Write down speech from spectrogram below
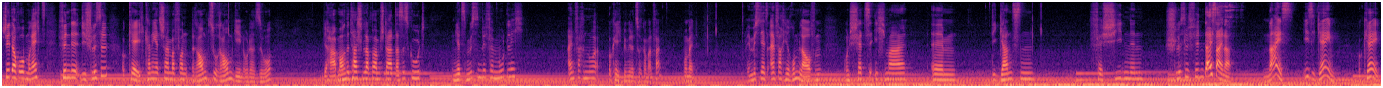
Steht auch oben rechts. Finde die Schlüssel. Okay, ich kann jetzt scheinbar von Raum zu Raum gehen oder so. Wir haben auch eine Taschenlampe am Start. Das ist gut. Und jetzt müssen wir vermutlich einfach nur... Okay, ich bin wieder zurück am Anfang. Moment. Wir müssen jetzt einfach hier rumlaufen und schätze ich mal ähm, die ganzen verschiedenen Schlüssel finden. Da ist einer. Nice. Easy game. Okay.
